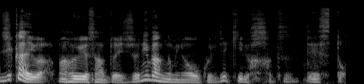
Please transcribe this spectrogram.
次回は真冬さんと一緒に番組がお送りできるはずですと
